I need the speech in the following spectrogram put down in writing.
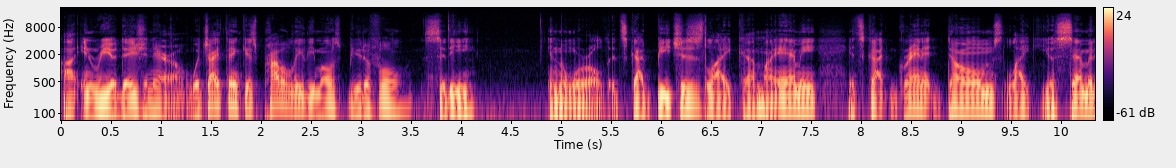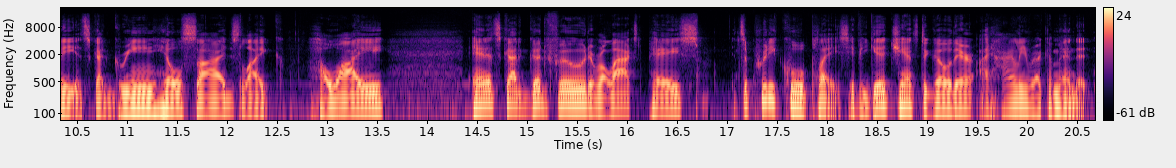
uh, in Rio de Janeiro, which I think is probably the most beautiful city in the world. It's got beaches like uh, Miami, it's got granite domes like Yosemite, it's got green hillsides like Hawaii, and it's got good food, a relaxed pace. It's a pretty cool place. If you get a chance to go there, I highly recommend it.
